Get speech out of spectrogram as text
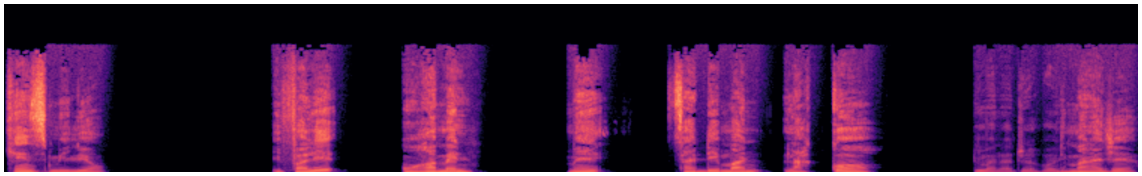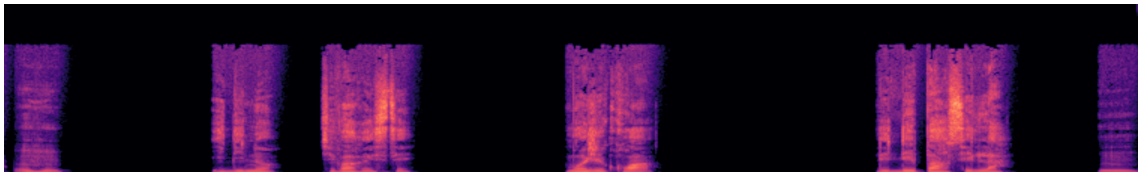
15 millions. Il fallait, on ramène. Mais ça demande l'accord Le manager, oui. du manager. Mhm. Il dit non, tu vas rester. Moi, je crois, le départ, c'est là. Mhm.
